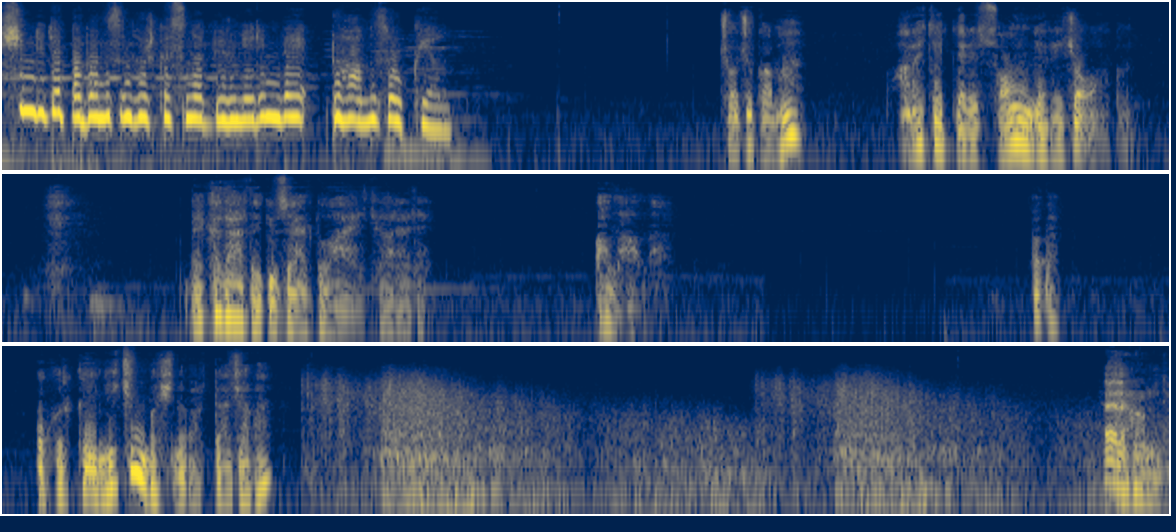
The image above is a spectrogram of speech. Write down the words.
Şimdi de babamızın hırkasına bürünelim ve duamızı okuyalım. Çocuk ama hareketleri son derece olgun. Ne kadar da güzel dua ediyor öyle. Allah Allah. Aa, o hırkayı niçin başını örttü acaba? Elhamdülillah.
